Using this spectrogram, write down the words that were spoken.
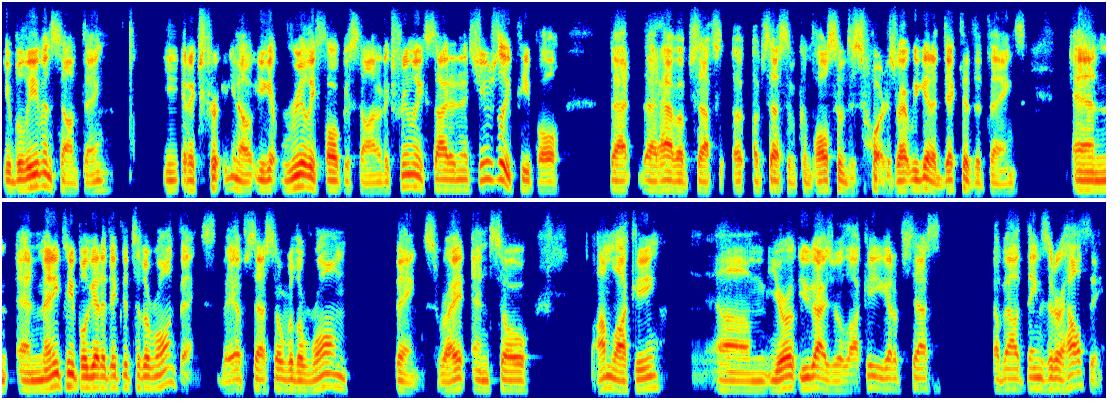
You believe in something, you get extra, you know, you get really focused on it, extremely excited, and it's usually people that that have obsess- uh, obsessive compulsive disorders, right? We get addicted to things, and and many people get addicted to the wrong things. They obsess over the wrong things, right? And so I'm lucky. Um, you're you guys are lucky. You get obsessed about things that are healthy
